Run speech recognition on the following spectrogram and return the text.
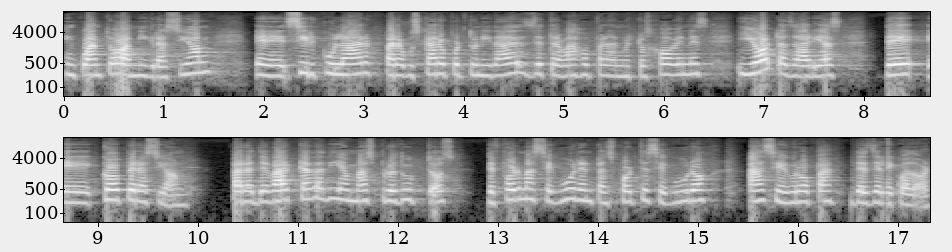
en cuanto a migración eh, circular para buscar oportunidades de trabajo para nuestros jóvenes y otras áreas de eh, cooperación para llevar cada día más productos de forma segura en transporte seguro hacia Europa desde el Ecuador.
